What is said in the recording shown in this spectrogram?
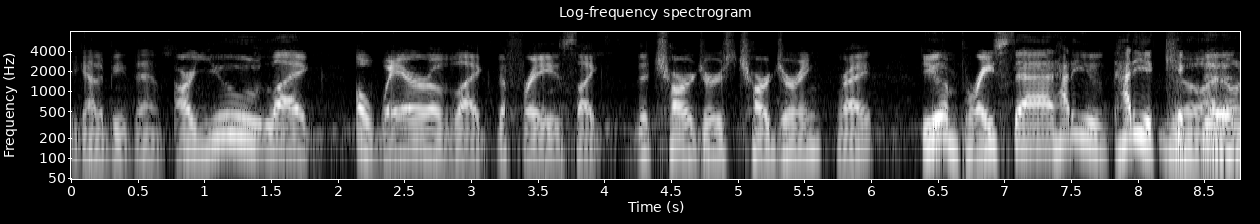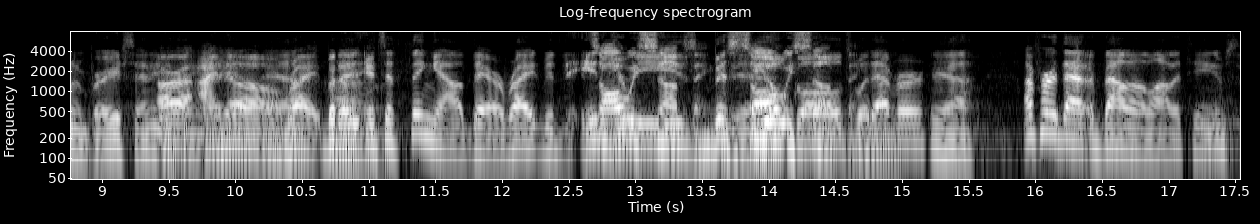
you got to beat them. Are you like aware of like the phrase like the Chargers chargering, right? Do you embrace that? How do you how do you kick no, the I don't embrace anything. All right, I know, yeah. right? But Um, it's a thing out there, right? With the injuries, It's always something. missed It's field always goals, something. whatever. Yeah. I've heard that about a lot of teams.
